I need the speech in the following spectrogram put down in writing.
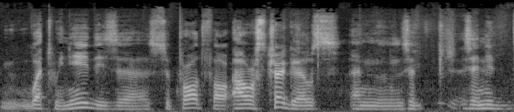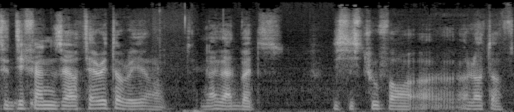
what we need is uh, support for our struggles and the, they need to defend their territory or something like that. But this is true for uh, a lot of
